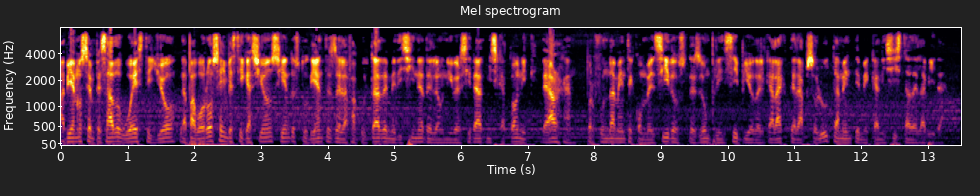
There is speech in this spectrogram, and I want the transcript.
Habíamos empezado West y yo la pavorosa investigación siendo estudiantes de la Facultad de Medicina de la Universidad Miskatonic de Arham, profundamente convencidos desde un principio del carácter absolutamente mecanicista de la vida.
